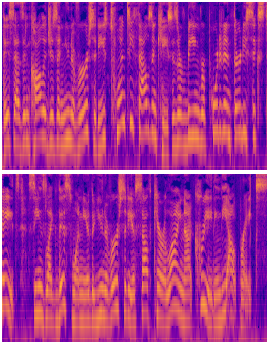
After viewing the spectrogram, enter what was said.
This says in colleges and universities, 20,000 cases are being reported in 36 states. Scenes like this one near the University of South Carolina creating the outbreaks.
